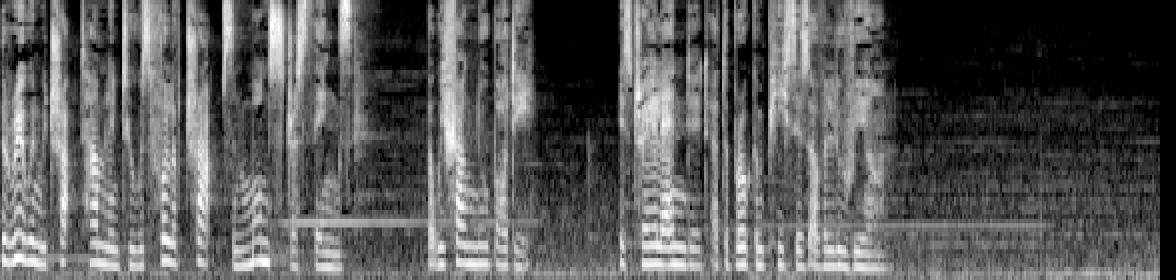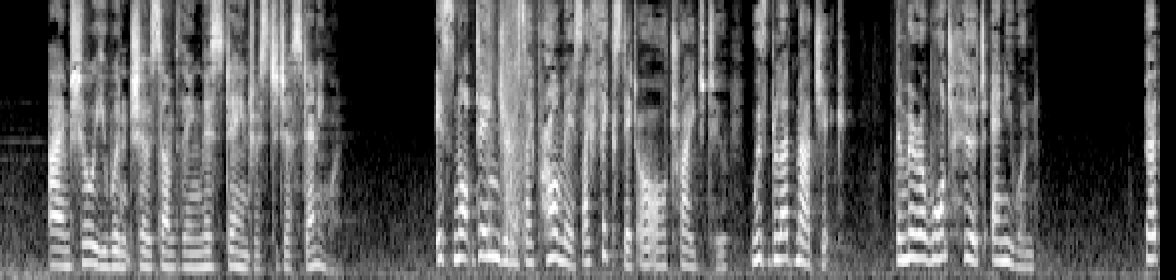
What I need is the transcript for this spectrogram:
The ruin we tracked Tamlen to was full of traps and monstrous things, but we found no body. His trail ended at the broken pieces of Eluvian. I'm sure you wouldn't show something this dangerous to just anyone. It's not dangerous, I promise. I fixed it, or, or tried to, with blood magic. The mirror won't hurt anyone. But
